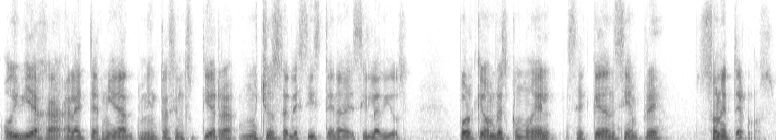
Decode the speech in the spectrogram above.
hoy viaja a la eternidad mientras en su tierra muchos se resisten a decirle adiós, porque hombres como él se quedan siempre, son eternos.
